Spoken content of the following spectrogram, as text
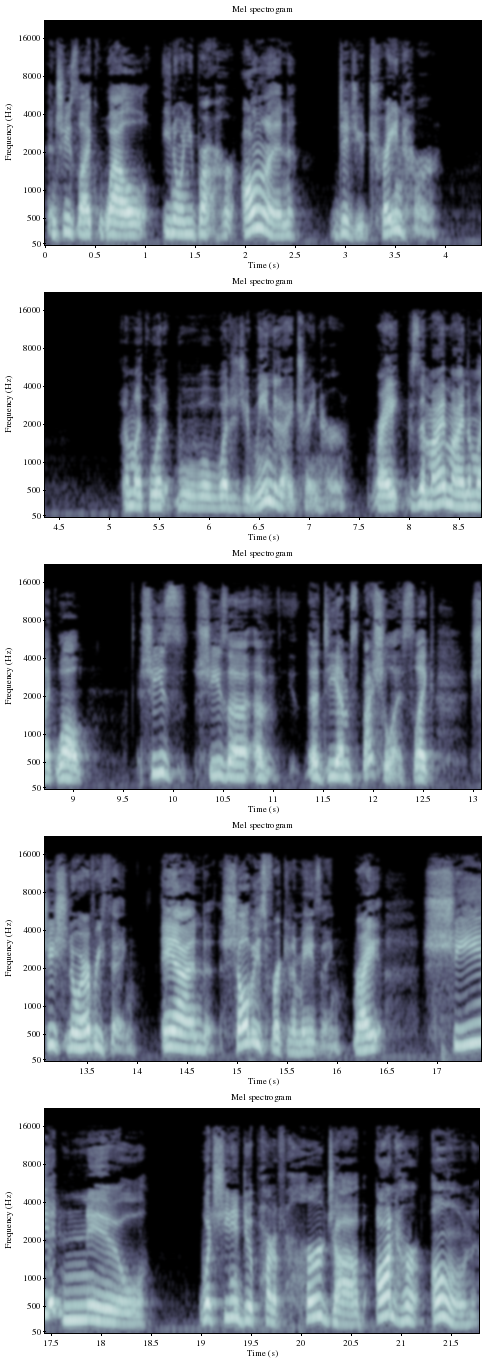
And she's like, Well, you know, when you brought her on, did you train her? I'm like, What well, what did you mean did I train her? Right? Because in my mind, I'm like, well, she's she's a, a, a DM specialist. Like she should know everything. And Shelby's freaking amazing, right? She knew what she needed to do a part of her job on her own,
